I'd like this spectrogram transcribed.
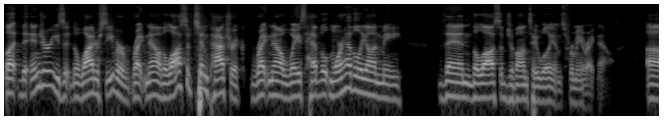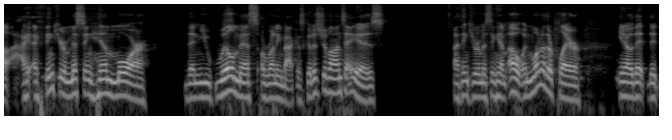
but the injuries at the wide receiver right now, the loss of Tim Patrick right now weighs heavy, more heavily on me than the loss of Javonte Williams for me right now. Uh, I, I, think you're missing him more than you will miss a running back. As good as Javonte is, I think you were missing him. Oh, and one other player, you know, that that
